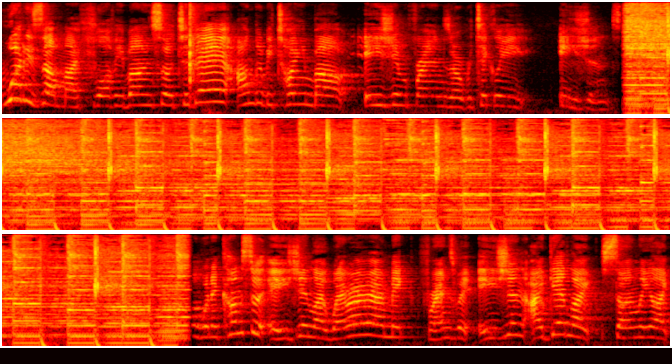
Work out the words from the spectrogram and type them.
What is up my fluffy buns? So today I'm gonna be talking about Asian friends or particularly Asians. When it comes to Asian, like whenever I make friends with Asian, I get like suddenly like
